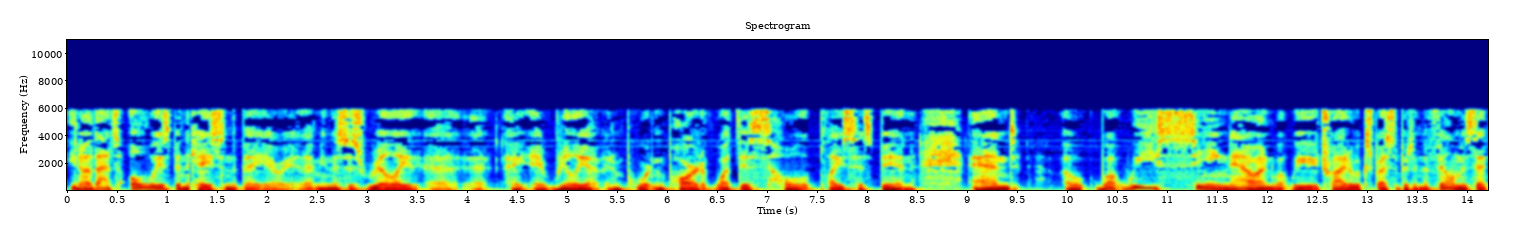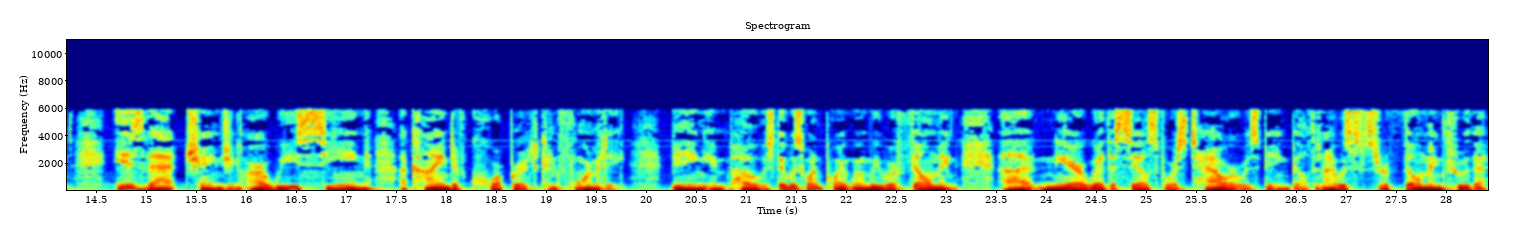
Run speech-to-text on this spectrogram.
you know that's always been the case in the Bay Area. I mean, this is really a, a, a really a, an important part of what this whole place has been, and uh, what we seeing now and what we try to express a bit in the film is that is that changing? Are we seeing a kind of corporate conformity being imposed? There was one point when we were filming uh, near where the Salesforce Tower was being built, and I was sort of filming through the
